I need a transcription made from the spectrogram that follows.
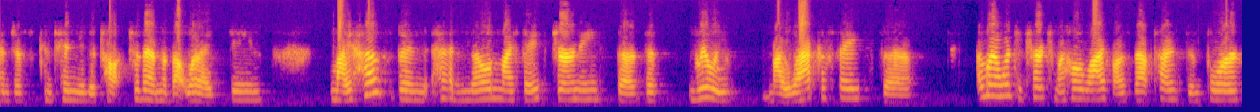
and just continue to talk to them about what I'd seen. My husband had known my faith journey, the, the really my lack of faith. The, and when I went to church my whole life, I was baptized in four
